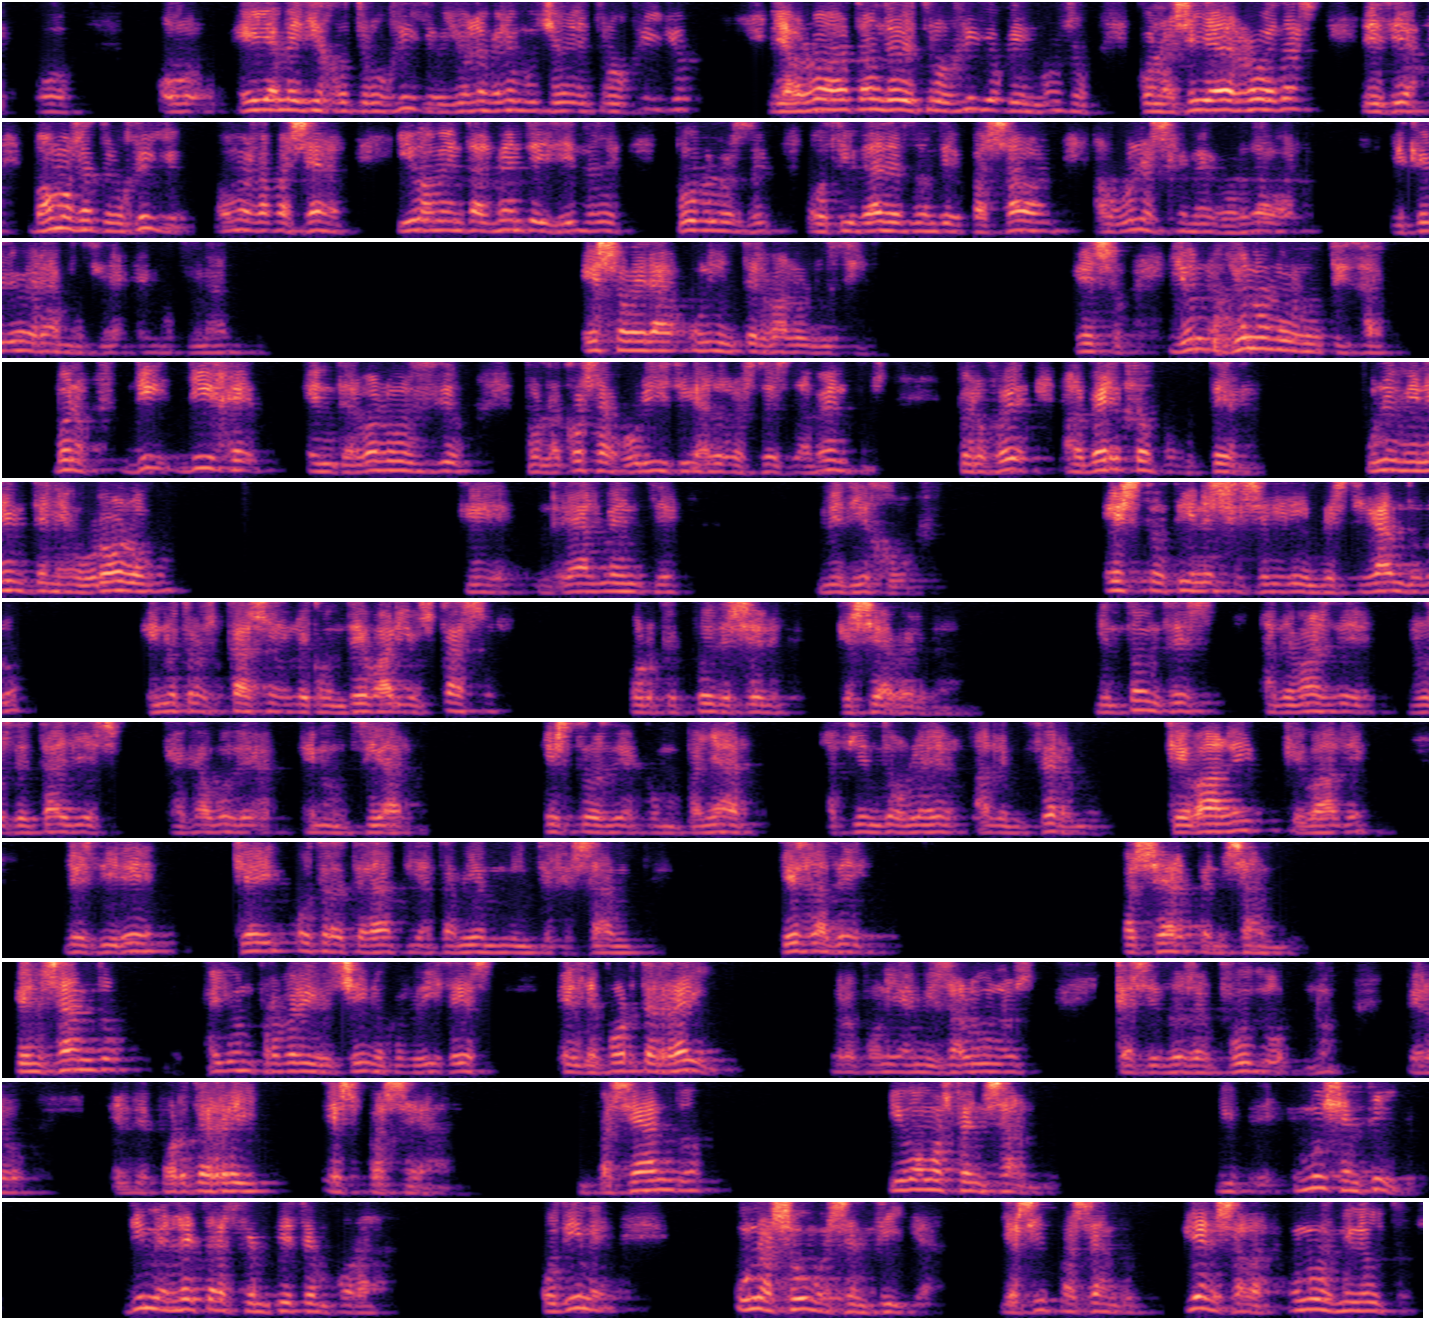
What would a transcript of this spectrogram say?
ella me dijo Trujillo, yo le hablé mucho de Trujillo, le hablaba tanto de Trujillo que incluso con la silla de ruedas le decía, vamos a Trujillo, vamos a pasear. Iba mentalmente diciéndole pueblos o ciudades donde pasaban, algunas que me acordaban, y aquello era emocionante. Eso era un intervalo lúcido. Eso. Yo no, lo he bautizado. Bueno, dije intervalo lúcido por la cosa jurídica de los testamentos, pero fue Alberto Portera, un eminente neurólogo que realmente me dijo, esto tienes que seguir investigándolo. En otros casos le conté varios casos, porque puede ser que sea verdad. Y entonces, además de los detalles que acabo de enunciar, estos de acompañar, haciendo leer al enfermo, que vale, que vale, les diré que hay otra terapia también muy interesante, que es la de pasear pensando. Pensando, hay un proverbio chino que dice es el deporte rey. Yo lo ponía a mis alumnos, casi todos el fútbol, ¿no? Pero el deporte rey es pasear. Y paseando, íbamos pensando. Y, muy sencillo. Dime letras que empiecen por A. O dime una suma sencilla. Y así paseando. Piénsala, unos minutos.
